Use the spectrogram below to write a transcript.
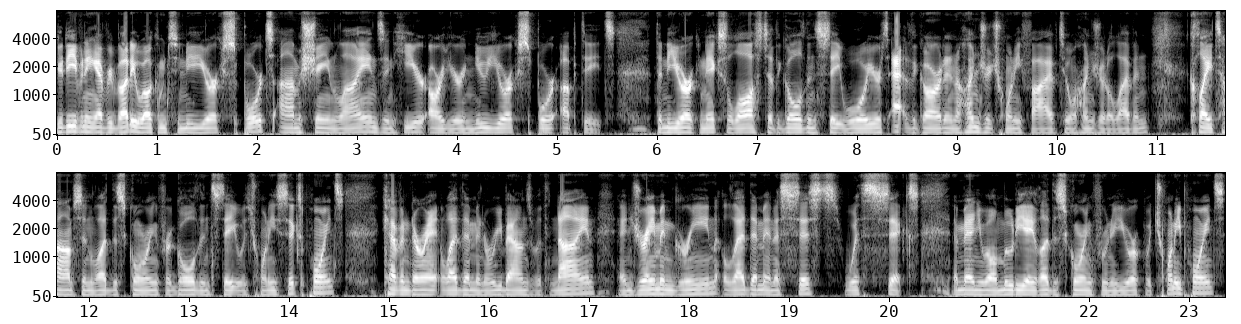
Good evening, everybody. Welcome to New York Sports. I'm Shane Lyons, and here are your New York sport updates. The New York Knicks lost to the Golden State Warriors at the Garden 125 to 111. Klay Thompson led the scoring for Golden State with 26 points. Kevin Durant led them in rebounds with 9, and Draymond Green led them in assists with 6. Emmanuel Mudiay led the scoring for New York with 20 points.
